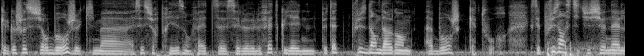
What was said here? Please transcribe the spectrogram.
quelque chose sur Bourges qui m'a assez surprise en fait. C'est le, le, fait qu'il y a peut-être plus d'underground à Bourges qu'à Tours. C'est plus institutionnel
